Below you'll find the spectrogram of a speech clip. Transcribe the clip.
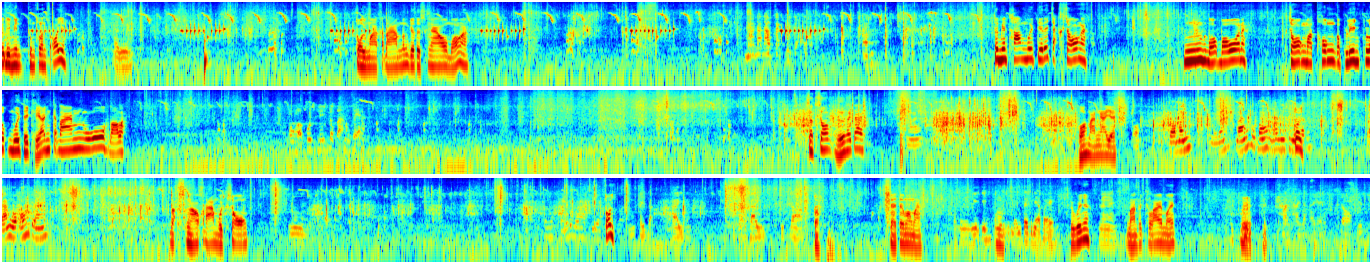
យដូចមានធុំក្លិនស្អុយហ៎អត់យីចុយមកក្តាមហ្នឹងយកទៅស្ងោរហ្មងអាមកដាក់ដើមកាច់កាច់ទឹកទៅមានថងមួយទៀតឯងចាក់ខ្យងអាហឹមបបោណា ខ្យងមកធុងក៏ភ្លៀងភ្លុកមួយត្រីក្រាញ់ក្តាមអូដល់ហ่ะពងរពុជលេងលុកដាក់ក្នុងស្រះសឹកខ្យងរើហើយតែមកព្រោះប្រហែលថ្ងៃហើយក៏មិញមិនចឹងបានហូបបានដល់នេះចុយក្តាមងាប់អស់ក្តាមដាក់ស្ងោរក្តាមមួយខ្យងហ្នឹងហើយចុយ thấy đặt cây này đặt cây thịt đào ចែកទៅមកមក ta mới nghĩ Ừ. đánh tay với nhẹ về ទៅវិញណា là ngày បានសាច់ខ្លែមហើយ ban thấy đặt ấy ấy cho biết ធាឡាងនេះយកត្រីឲ្យម៉ាក់តិចយកត្រីឲ្យម៉ាក់ត្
